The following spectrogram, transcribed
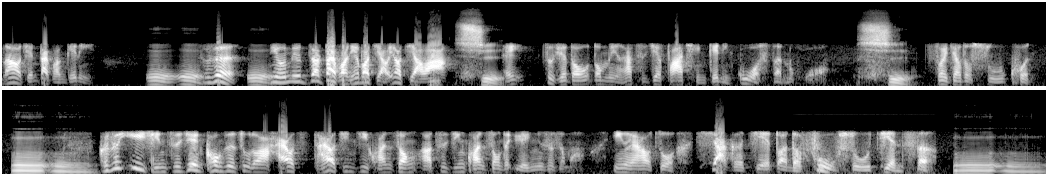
哪有钱贷款给你？嗯嗯。是不是？嗯。你有你这贷款你要不要缴？要缴啊。是。哎，这些都都没有，他直接发钱给你过生活。是。所以叫做纾困，嗯嗯。可是疫情直接控制住的话，还要还要经济宽松啊，资金宽松的原因是什么？因为要做下个阶段的复苏建设，嗯嗯。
